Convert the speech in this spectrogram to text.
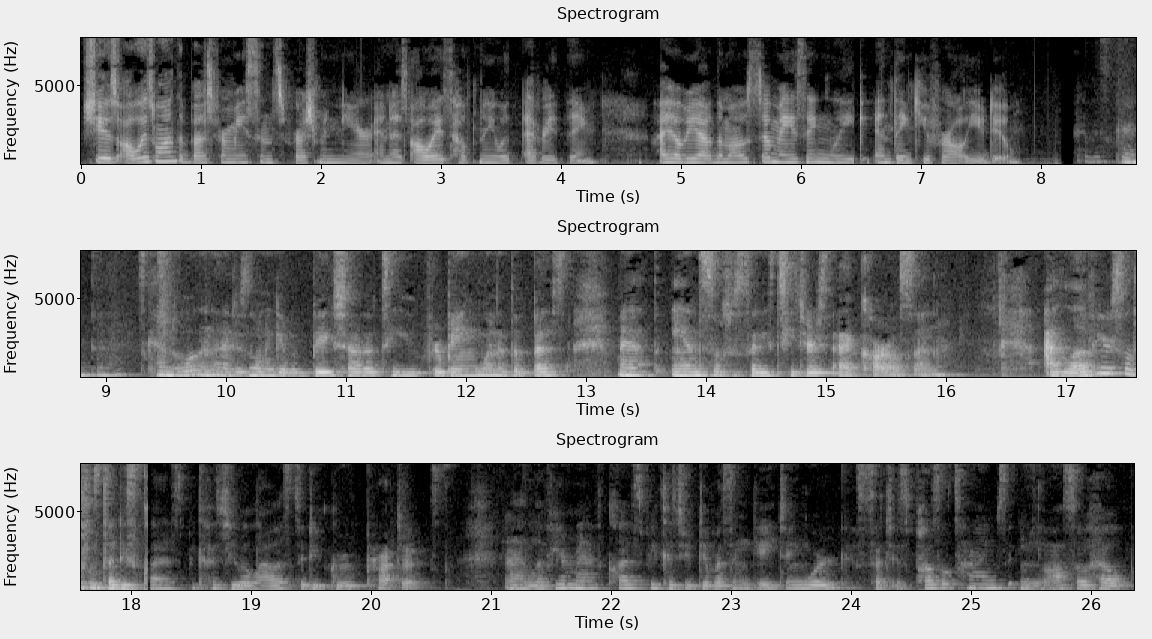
She has always wanted the best for me since freshman year and has always helped me with everything. I hope you have the most amazing week and thank you for all you do. Miss Crampton, it's Kendall, and I just want to give a big shout out to you for being one of the best math and social studies teachers at Carlson. I love your social studies class because you allow us to do group projects. And I love your math class because you give us engaging work such as puzzle times and you also help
